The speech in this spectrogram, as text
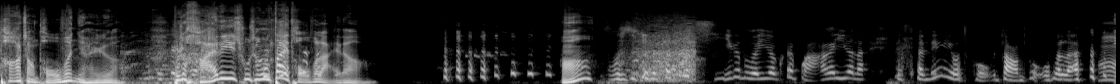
他长头发你还热？不是孩子一出生带头发来的 啊？不是，七个多月，快八个月了，肯定有头长头发了。啊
